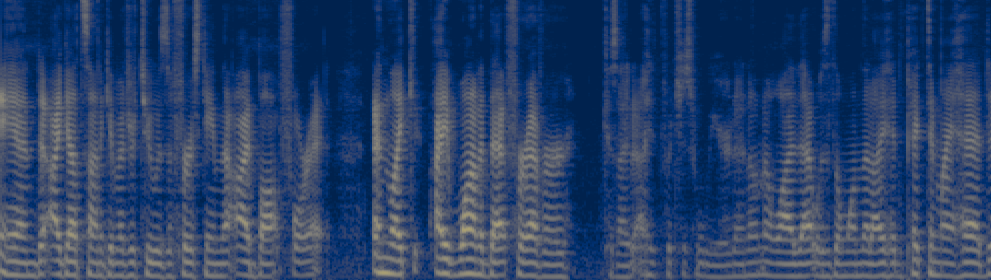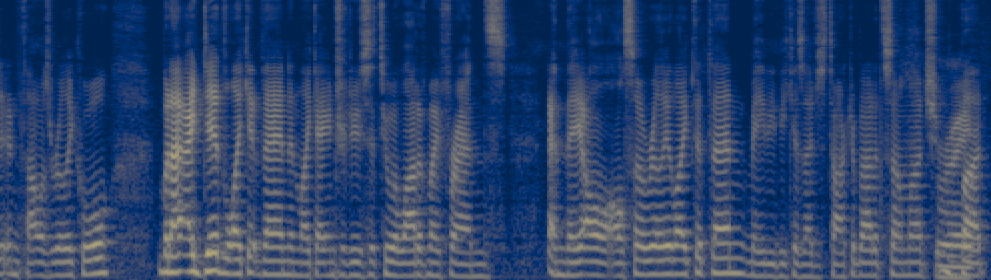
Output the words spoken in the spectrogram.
and I got Sonic Adventure 2 as the first game that I bought for it, and like I wanted that forever because I, I, which is weird. I don't know why that was the one that I had picked in my head and thought was really cool, but I, I did like it then, and like I introduced it to a lot of my friends. And they all also really liked it then, maybe because I just talked about it so much. Right. But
